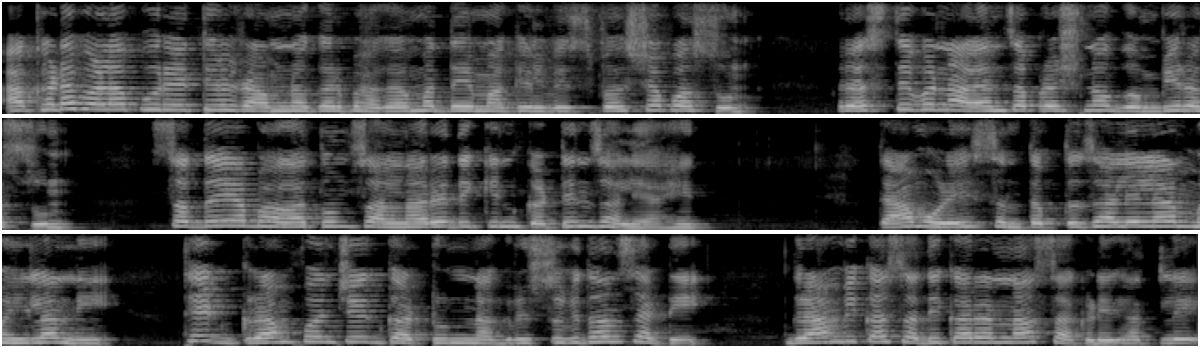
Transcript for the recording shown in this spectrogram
आखाडा बाळापूर येथील रामनगर भागामध्ये मागील वीस वर्षापासून रस्ते व नाल्यांचा प्रश्न गंभीर असून सध्या या भागातून चालणारे देखील कठीण झाले आहेत. त्यामुळे संतप्त झालेल्या महिलांनी थेट ग्रामपंचायत गाठून नागरी सुविधांसाठी ग्रामविकास अधिकाऱ्यांना साकडे घातले.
